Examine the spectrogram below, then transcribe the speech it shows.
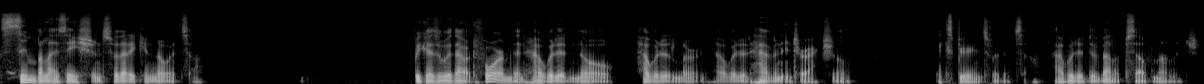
symbolization so that it can know itself. Because without form, then how would it know? How would it learn? How would it have an interactional experience with itself? How would it develop self-knowledge?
